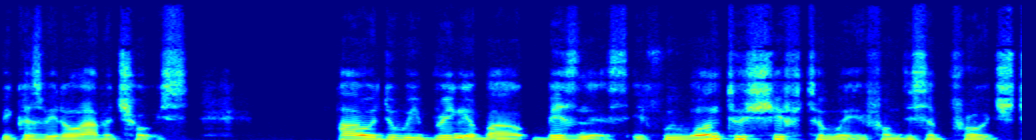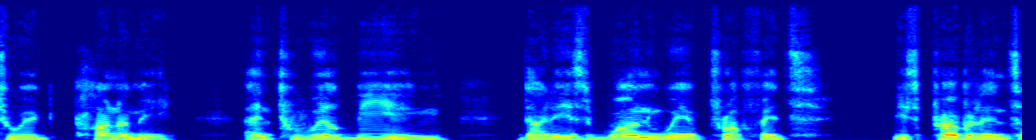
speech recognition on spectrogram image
because we don't have a choice. How do we bring about business? If we want to shift away from this approach to economy and to well-being that is one where profit is prevalent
